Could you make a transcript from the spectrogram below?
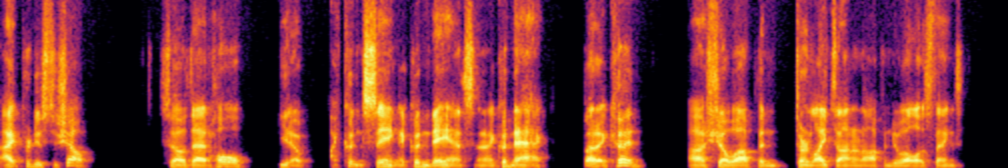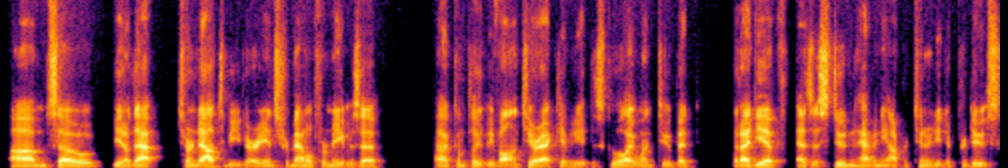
I produced a show. So that whole, you know, I couldn't sing, I couldn't dance, and I couldn't act, but I could uh, show up and turn lights on and off and do all those things. Um, so, you know, that turned out to be very instrumental for me. It was a, a completely volunteer activity at the school I went to, but that idea of as a student having the opportunity to produce,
